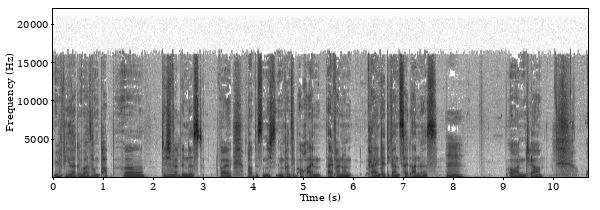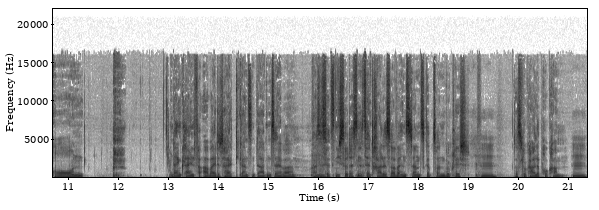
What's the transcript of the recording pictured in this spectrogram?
wie gesagt, über so ein Pub äh, dich Mhm. verbindest. Weil Pub ist nicht im Prinzip auch ein, einfach nur ein Client, der die ganze Zeit an ist. Hm. Und ja. Und dein Client verarbeitet halt die ganzen Daten selber. Also es ist jetzt nicht so, dass es eine zentrale Serverinstanz gibt, sondern wirklich Hm. das lokale Programm. Hm.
